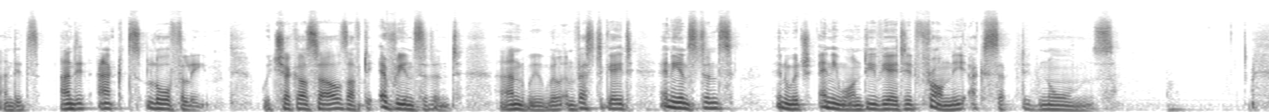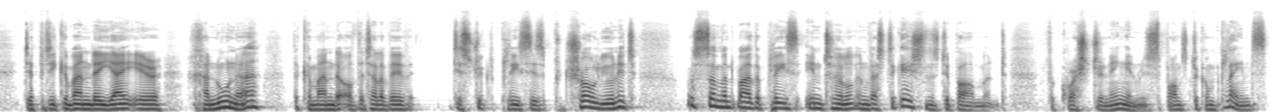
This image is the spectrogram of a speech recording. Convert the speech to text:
and, it's, and it acts lawfully. We check ourselves after every incident, and we will investigate any instance in which anyone deviated from the accepted norms. Deputy Commander Yair Hanuna, the commander of the Tel Aviv District Police's patrol unit, was summoned by the Police Internal Investigations Department for questioning in response to complaints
